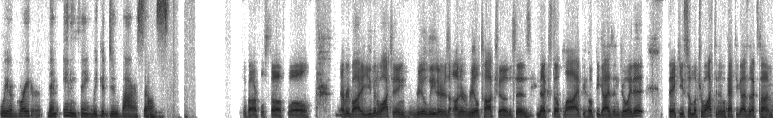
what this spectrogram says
we are greater than anything we could do by ourselves. Some powerful stuff. Well, everybody, you've been watching Real Leaders on a real talk show. This is Next Up Live. We hope you guys enjoyed it. Thank you so much for watching, and we'll catch you guys next time.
